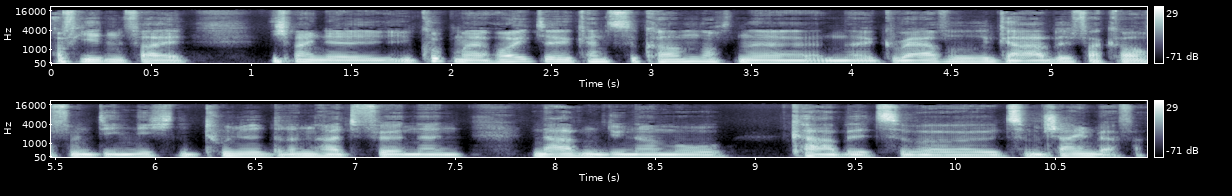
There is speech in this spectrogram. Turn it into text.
Auf jeden Fall. Ich meine, guck mal, heute kannst du kaum noch eine, eine Gravel-Gabel verkaufen, die nicht einen Tunnel drin hat für einen Nabendynamo-Kabel zu, zum Scheinwerfer.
